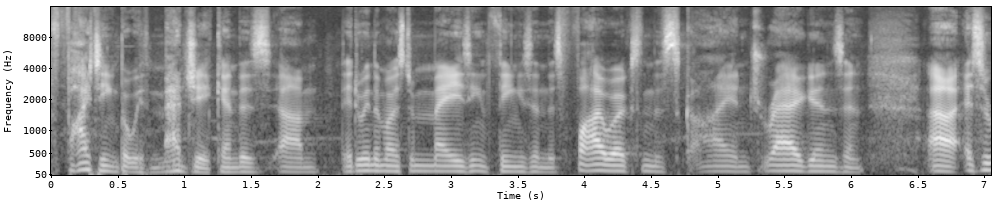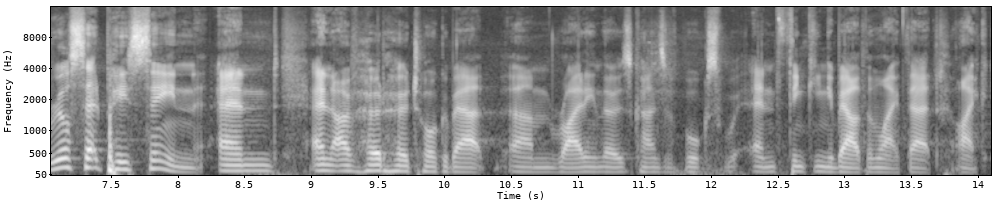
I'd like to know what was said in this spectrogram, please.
fighting but with magic. And there's um, they're doing the most amazing things, and there's fireworks in the sky and dragons. And uh, it's a real set piece scene. And, and I've heard her talk about um, writing those kinds of books and thinking about them like that. Like,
